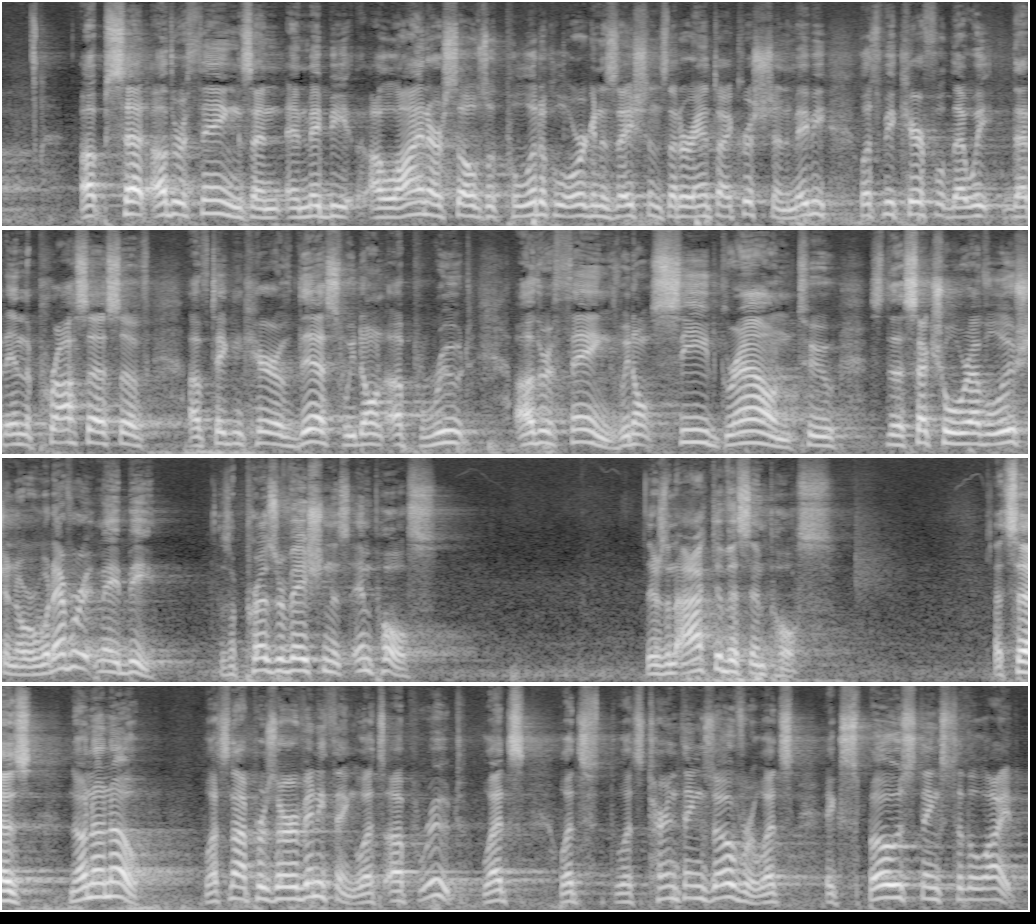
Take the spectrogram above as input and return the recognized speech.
upset other things and, and maybe align ourselves with political organizations that are anti Christian. Maybe let's be careful that, we, that in the process of, of taking care of this, we don't uproot other things. We don't cede ground to the sexual revolution or whatever it may be. There's a preservationist impulse, there's an activist impulse that says, no, no, no, Let's not preserve anything. Let's uproot. Let's, let's, let's turn things over. Let's expose things to the light.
